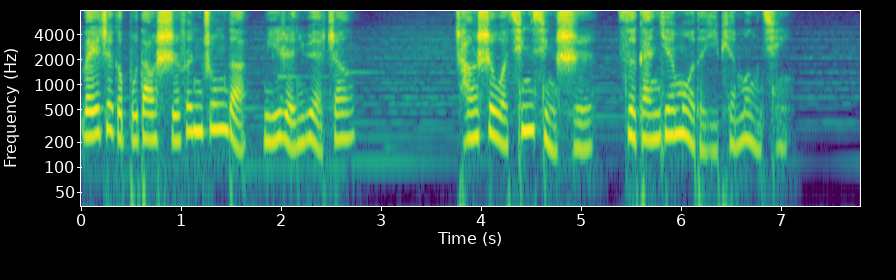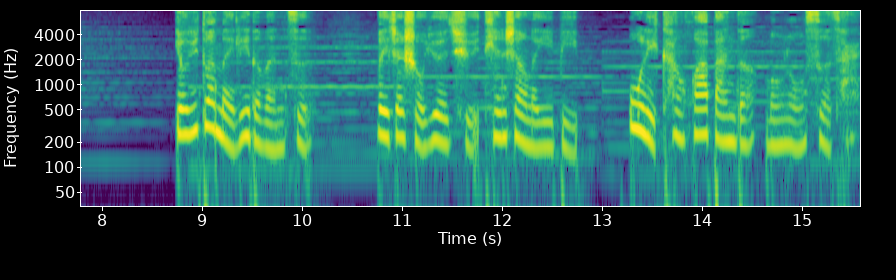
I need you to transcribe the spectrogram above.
为这个不到十分钟的迷人乐章，常是我清醒时自甘淹没的一片梦境。有一段美丽的文字，为这首乐曲添上了一笔雾里看花般的朦胧色彩。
